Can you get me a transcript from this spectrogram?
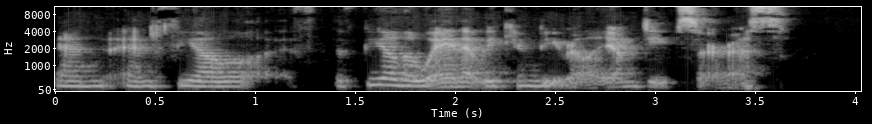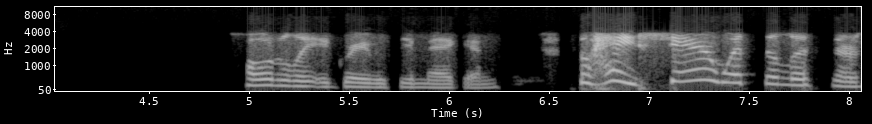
and and feel feel the way that we can be really of deep service. Totally agree with you, Megan. So hey, share with the listeners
